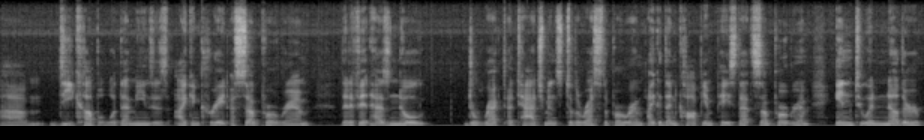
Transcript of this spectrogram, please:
um, decouple. What that means is I can create a subprogram that if it has no direct attachments to the rest of the program, I could then copy and paste that subprogram into another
